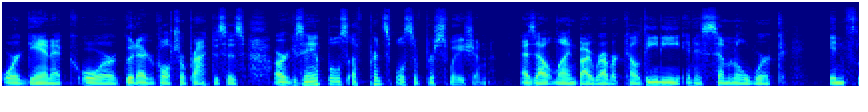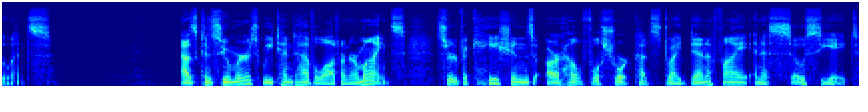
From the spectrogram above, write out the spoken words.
organic or good agricultural practices are examples of principles of persuasion, as outlined by Robert Cialdini in his seminal work, Influence. As consumers, we tend to have a lot on our minds. Certifications are helpful shortcuts to identify and associate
